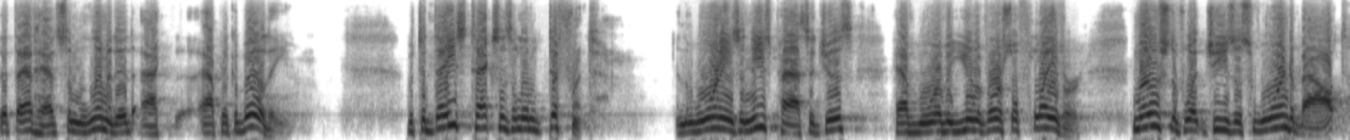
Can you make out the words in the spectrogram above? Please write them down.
that that had some limited act, applicability. But today's text is a little different. And the warnings in these passages have more of a universal flavor. Most of what Jesus warned about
